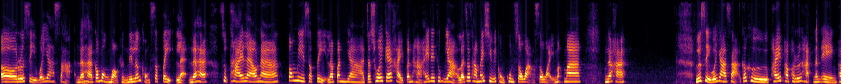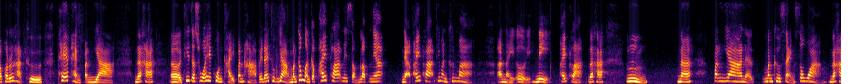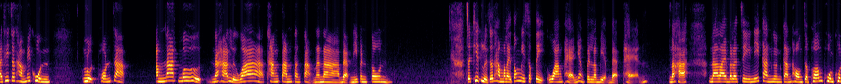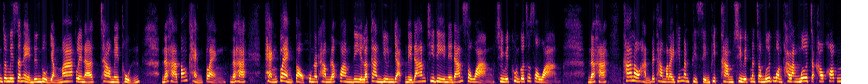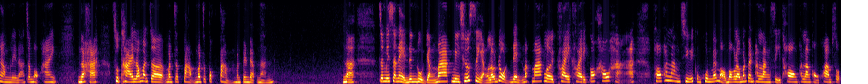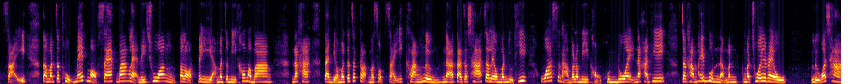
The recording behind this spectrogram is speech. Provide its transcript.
เอ่อฤาษีวยาศะนะคะ ก็บ่งบอกถึงในเรื่องของสติแหละนะคะ สุดท้ายแล้วนะ ต้องมีสติและปัญญาจะช่วยแก้ไขปัญหาให้ได้ทุกอย่าง และจะทำให้ชีวิตของคุณสว่างสวัยมาก ๆ นะคะ ฤาษีวยาศะก็คือไพ่พระพฤหัสนั่นเอง พระพฤหัสคือเทพแห่งปัญญานะคะที่จะช่วยให้คุณไขปัญหาไปได้ทุกอย่าง มันก็เหมือนกับไพ่พระในสำหรับเนี้ยเนี่ยไพ่พระที่มันขึ้นมา อันไหนเอ่ย นี่ไพ่พระนะคะ อืมนะ ปัญญาเนี่ยมันคือแสงสว่างนะคะ ที่จะทำให้คุณหลุดพ้นจากอำนาจมืดนะคะ หรือว่าทางตันต่างๆ นานาแบบนี้เป็นต้น จะคิดหรือจะทำอะไรต้องมีสติวางแผนอย่างเป็นระเบียบแบบแผนนะคะนาลายบารจีนี้การเงินการทองจะเพิ่มพูนคุณจะมีเสน่ห์ดึงดูดอย่างมากเลยนะ ชาวเมถุนนะคะ ต้องแข็งแกร่งนะคะ แข็งแกร่งต่อคุณธรรมและความดีและการยืนหยัดในด้านที่ดีในด้านสว่าง ชีวิตคุณก็จะสว่าง นะคะ ถ้าเราหันไปทำอะไรที่มันผิดศีลผิดธรรมชีวิตมันจะมืดมนพลังมืดจะเข้าครอบงำเลยนะ จะบอกให้นะคะ สุดท้ายแล้วมันจะมันจะต่ำมันจะตกต่ำมันเป็นแบบนั้นนะ จะมีเสน่ห์ดึงดูดอย่างมาก มีชื่อเสียงแล้วโดดเด่นมากๆเลย ใครๆก็เข้าหา เพราะพลังชีวิตของคุณแม่หมอบอกแล้วมันเป็นพลังสีทองพลังของความสดใส แต่มันจะถูกเมฆหมอกแทรกบ้างแหละในช่วงตลอดปีอะมันจะมีเข้ามาบ้างนะคะ แต่เดี๋ยวมันก็จะกลับมาสดใสอีกครั้งหนึ่งนะแต่จะช้าจะเร็วมันอยู่ที่วาสนาบารมีของคุณด้วยนะคะ ที่จะทำให้บุญน่ะมันมาช่วยเร็ว หรือว่าช้า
